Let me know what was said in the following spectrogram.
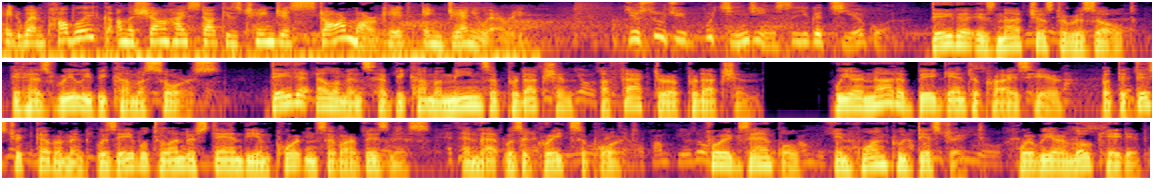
It went public on the Shanghai Stock Exchange's STAR Market in January. Data is not just a result, it has really become a source. Data elements have become a means of production, a factor of production. We are not a big enterprise here, but the district government was able to understand the importance of our business, and that was a great support. For example, in Huangpu district, where we are located,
